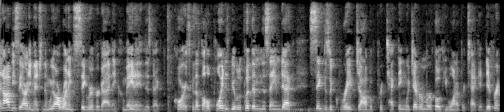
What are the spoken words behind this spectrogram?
And obviously, I already mentioned them. We are running Sygg River Guide and Kumena in this deck, of course, because that's the whole point is to be able to put them in the same deck. Sygg does a great job of protecting whichever merfolk you want to protect. A different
